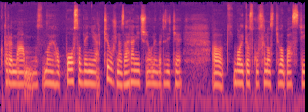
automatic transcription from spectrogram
ktoré mám z môjho pôsobenia, či už na zahraničnej univerzite, boli to skúsenosti v oblasti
